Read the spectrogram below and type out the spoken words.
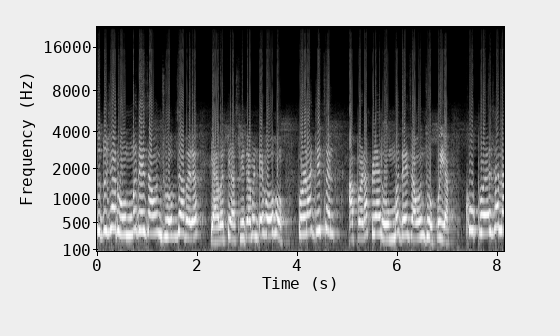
तू तुझ्या रूममध्ये जाऊन झोप जा बरं. यावरती अस्मिता म्हणते हो हो. पूर्णाजी चल. आपण आपल्या रूममध्ये जाऊन झोपूया. खूप वेळ झाला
